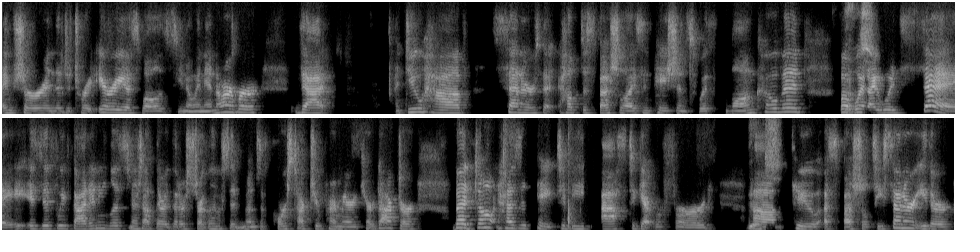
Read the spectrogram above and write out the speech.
I'm sure, in the Detroit area, as well as, you know, in Ann Arbor, that do have centers that help to specialize in patients with long COVID. But yes. what I would say is if we've got any listeners out there that are struggling with symptoms, of course, talk to your primary care doctor, but mm-hmm. don't hesitate to be asked to get referred yes. um, to a specialty center, either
